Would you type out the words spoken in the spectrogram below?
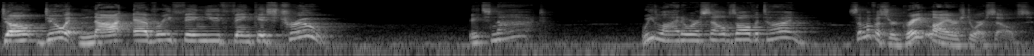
Don't do it. Not everything you think is true. It's not. We lie to ourselves all the time. Some of us are great liars to ourselves.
